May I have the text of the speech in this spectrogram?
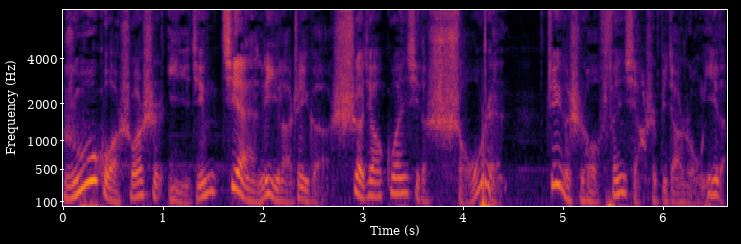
如果说是已经建立了这个社交关系的熟人，这个时候分享是比较容易的。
